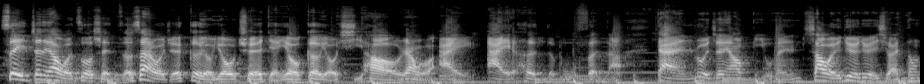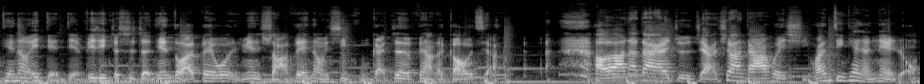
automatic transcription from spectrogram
所以真的要我做选择，虽然我觉得各有优缺点，又各有喜好让我爱爱恨的部分啦。但如果真的要比，我可能稍微略略喜欢冬天那种一点点，毕竟就是整天躲在被窝里面耍废那种幸福感，真的非常的高强。好啦，那大概就是这样，希望大家会喜欢今天的内容。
